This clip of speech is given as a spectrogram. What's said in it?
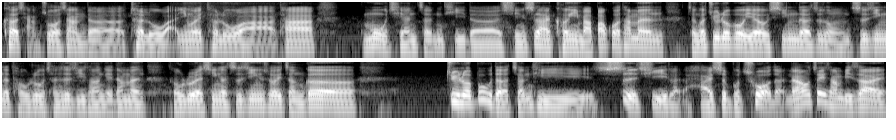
客场作战的特鲁瓦，因为特鲁瓦他目前整体的形势还可以吧，包括他们整个俱乐部也有新的这种资金的投入，城市集团给他们投入了新的资金，所以整个。俱乐部的整体士气了还是不错的。然后这场比赛，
